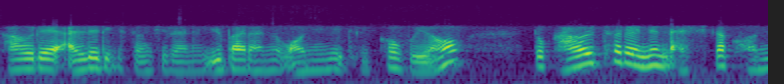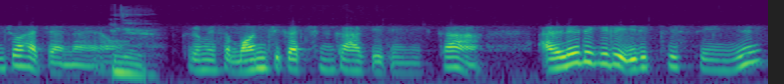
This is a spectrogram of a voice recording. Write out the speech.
가을에 알레르기성 질환을 유발하는 원인이 될 거고요. 또 가을철에는 날씨가 건조하잖아요. 네. 그러면서 먼지가 증가하게 되니까 알레르기를 일으킬 수 있는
